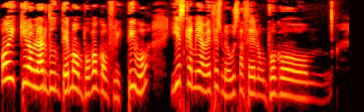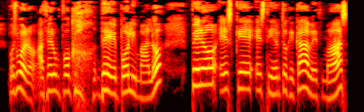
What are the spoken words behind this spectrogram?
hoy quiero hablar de un tema un poco conflictivo y es que a mí a veces me gusta hacer un poco pues bueno, hacer un poco de poli malo, pero es que es cierto que cada vez más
